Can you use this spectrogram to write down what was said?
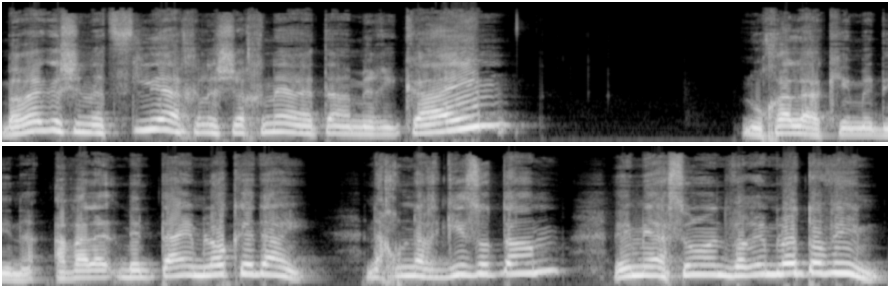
ברגע שנצליח לשכנע את האמריקאים, נוכל להקים מדינה. אבל בינתיים לא כדאי. אנחנו נרגיז אותם, והם יעשו לנו דברים לא טובים.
